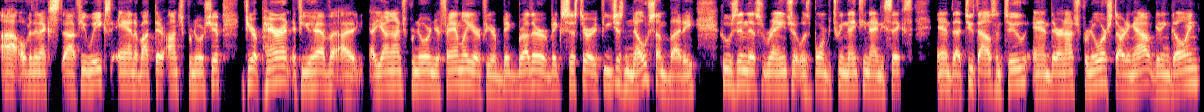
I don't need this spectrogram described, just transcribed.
uh, over the next uh, few weeks and about their entrepreneurship. If you're a parent, if you have a, a, young entrepreneur in your family, or if you're a big brother or big sister, or if you just know somebody who's in this range that was born between 1996 and uh, 2002, and they're an entrepreneur starting out, getting going,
